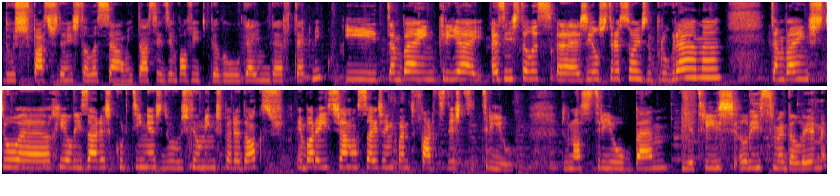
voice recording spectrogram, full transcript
dos espaços da instalação e está a ser desenvolvido pelo Game Dev Técnico. E também criei as, as ilustrações do programa. Também estou a realizar as curtinhas dos filminhos paradoxos, embora isso já não seja enquanto parte deste trio do nosso trio BAM, Beatriz, Alice, Madalena.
